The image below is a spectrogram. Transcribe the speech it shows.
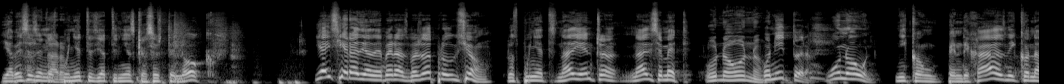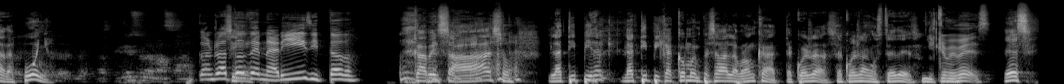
Y a veces Ah, en claro. los puñetes ya tenías que hacerte loco. Y ahí sí era de a de veras, ¿verdad, producción? Los puñetes, nadie entra, nadie se mete. Uno, uno. Bonito era, uno a uno. Ni con pendejadas ni con nada, puño. Con ratos Sí. de nariz y todo. Cabezazo. La típica, la típica cómo empezaba la bronca, ¿te acuerdas? ¿Se acuerdan ustedes? ¿Y qué me ves? Ese.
